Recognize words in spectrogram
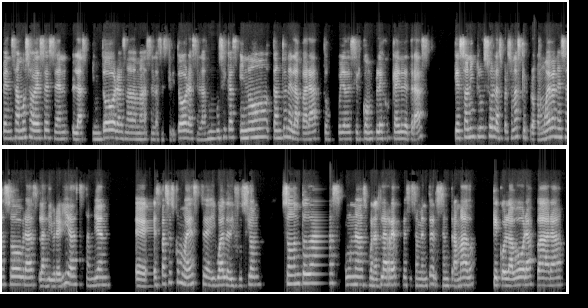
pensamos a veces en las pintoras nada más, en las escritoras, en las músicas y no tanto en el aparato, voy a decir, complejo que hay detrás, que son incluso las personas que promueven esas obras, las librerías también, eh, espacios como este, igual de difusión, son todas unas, bueno, es la red precisamente del centramado que colabora para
